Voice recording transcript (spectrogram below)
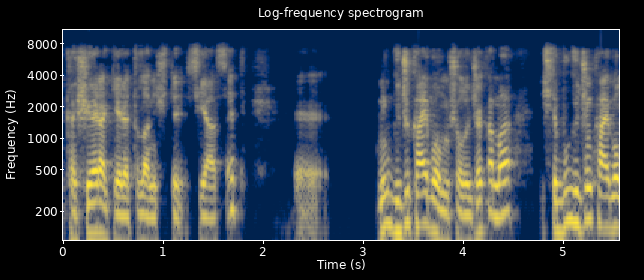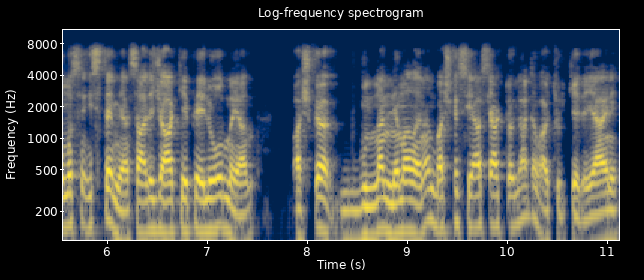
kaşıyarak yaratılan işte siyaset e, gücü kaybolmuş olacak ama işte bu gücün kaybolmasını istemeyen, sadece AKP'li olmayan, başka bundan nemalanan başka siyasi aktörler de var Türkiye'de. Yani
